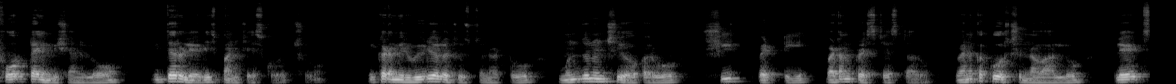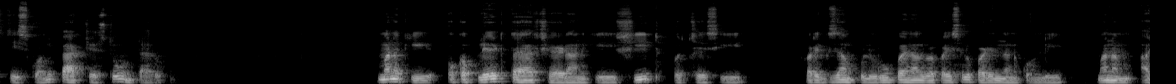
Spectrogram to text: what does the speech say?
ఫోర్ టైం మిషన్లో ఇద్దరు లేడీస్ పని చేసుకోవచ్చు. ఇక్కడ మీరు వీడియోలో చూస్తున్నట్టు ముందు నుంచి ఒకరు షీట్ పెట్టి బటన్ ప్రెస్ చేస్తారు. వెనక కూర్చున్న వాళ్ళు ప్లేట్స్ తీసుకొని ప్యాక్ చేస్తూ ఉంటారు. మనకి ఒక ప్లేట్ తయారు చేయడానికి షీట్ వచ్చేసి ఫర్ ఎగ్జాంపుల్ రూపాయి నలభై పైసలు పడిందనుకోండి మనం ఆ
